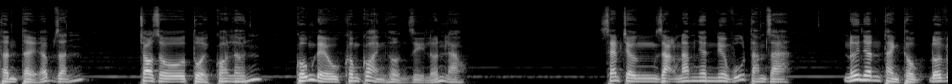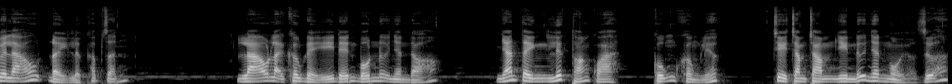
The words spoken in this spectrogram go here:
thân thể hấp dẫn, cho dù tuổi quá lớn, cũng đều không có ảnh hưởng gì lớn lao. Xem chừng dạng nam nhân như Vũ Tam gia, nữ nhân thành thục đối với lão đầy lực hấp dẫn. Lão lại không để ý đến bốn nữ nhân đó. Nhãn tình liếc thoáng qua, cũng không liếc, chỉ chăm chăm nhìn nữ nhân ngồi ở giữa.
